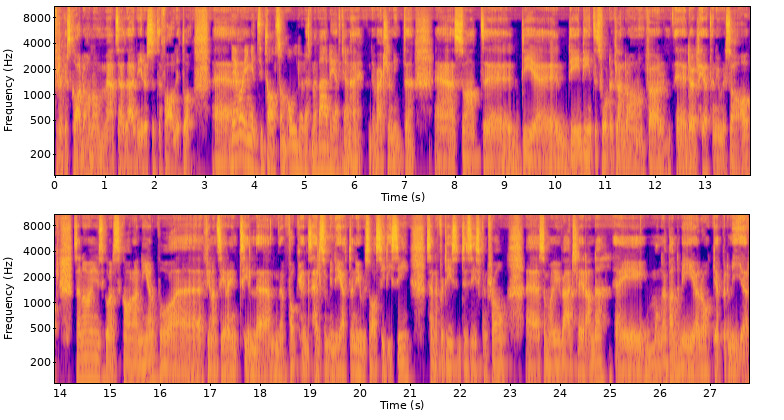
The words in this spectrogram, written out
försöker skada honom med att säga att det här viruset är farligt. Då. Eh, det var inget citat som åldrades med värdighet kanske? Nej, det verkligen inte. Eh, så att eh, det, det, det, är inte svårt att klandra honom för eh, dödligheten i USA. Och sen har han ju skarat ner på eh, finansiering till eh, Folkhälsomyndigheten i USA, CDC Center for Disease Control, eh, som var ju världsledande i många pandemier och epidemier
